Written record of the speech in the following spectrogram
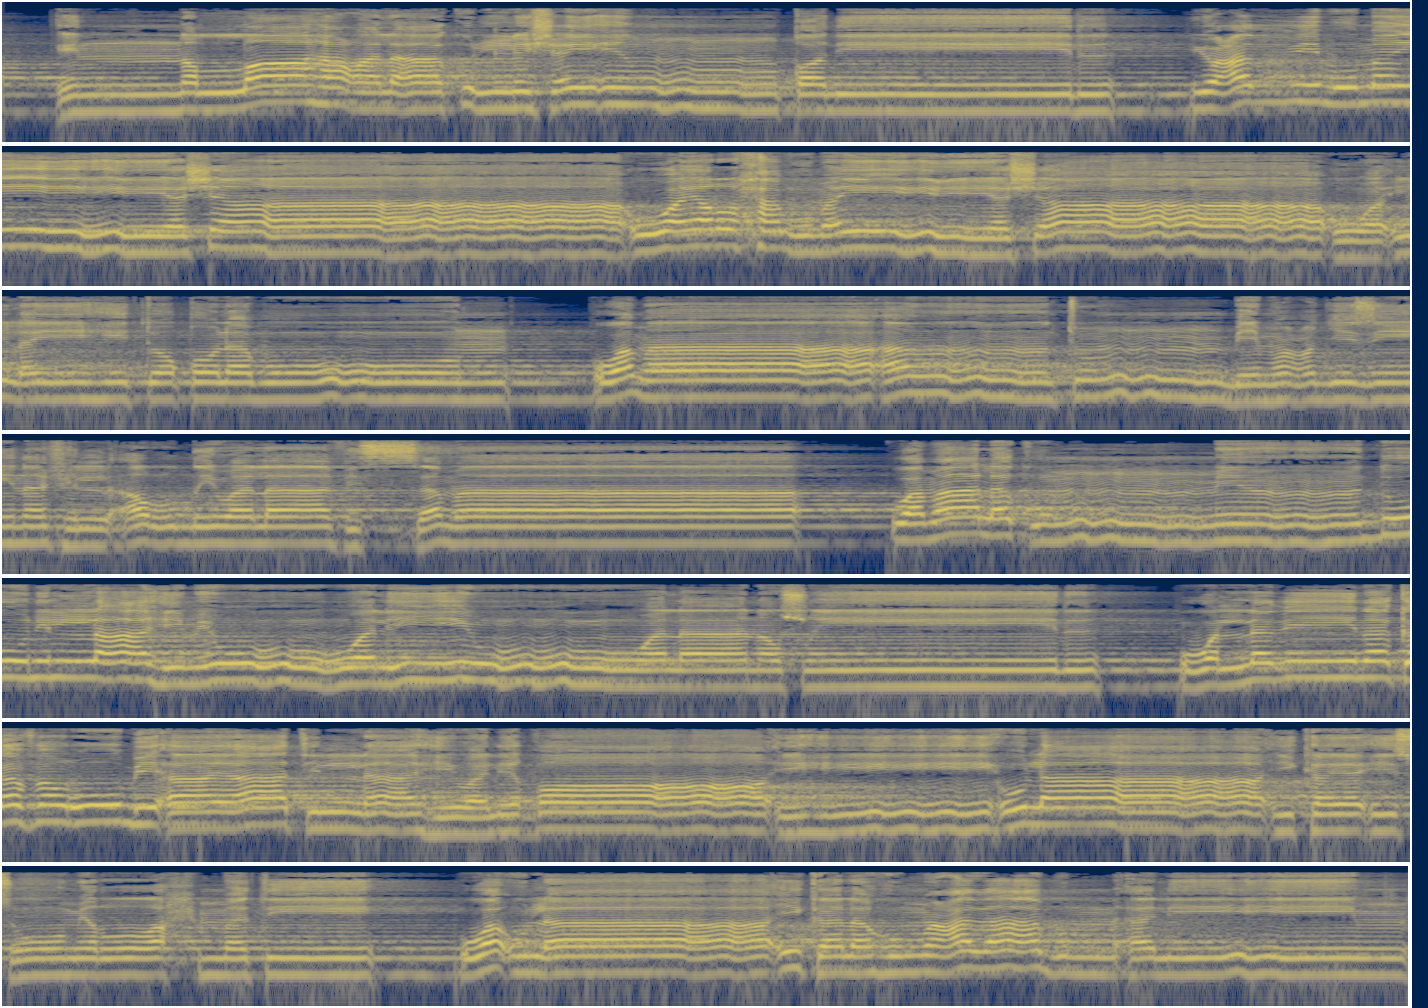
إن الله على كل شيء قدير. يعذب من يشاء ويرحم من يشاء وإليه تقلبون. وما أنتم بمعجزين في الأرض ولا في السماء. وما لكم من دون الله من ولي ولا نصير والذين كفروا بآيات الله ولقائه أولئك يئسوا من رحمتي وأولئك لهم عذاب أليم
